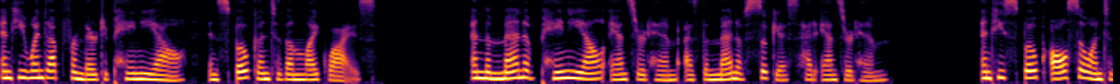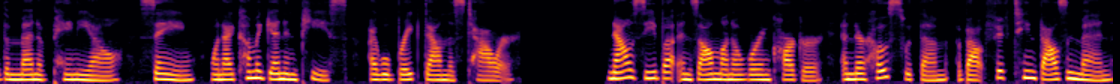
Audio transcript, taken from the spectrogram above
And he went up from there to Peniel, and spoke unto them likewise. And the men of Peniel answered him as the men of Succoth had answered him. And he spoke also unto the men of Peniel, saying, When I come again in peace, I will break down this tower. Now Zebah and Zalmunna were in Karkor, and their hosts with them, about fifteen thousand men,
